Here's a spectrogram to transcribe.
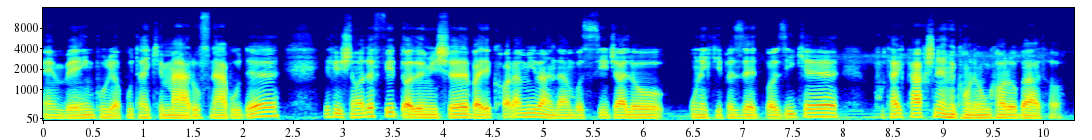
به این پوریا پوتک که معروف نبوده یه پیشنهاد feat داده میشه و یه کارم می‌بندن با سیجل و اون اکیپ زد بازی که پوتک پخش نمی‌کنه اون کارو بعدها.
